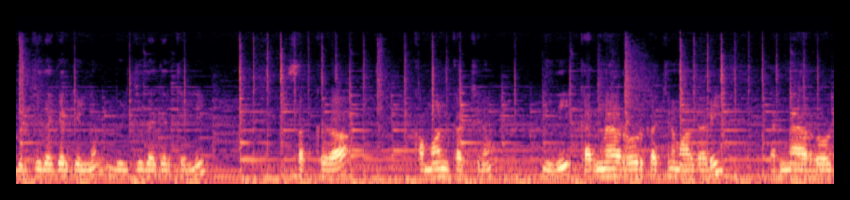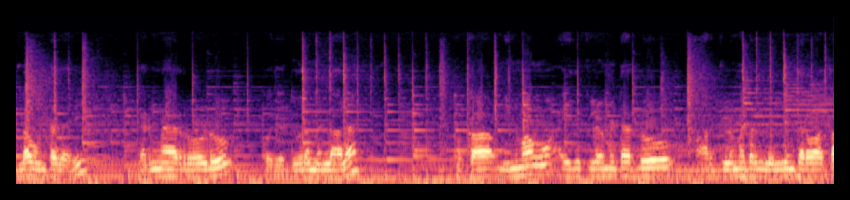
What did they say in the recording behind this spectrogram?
బ్రిడ్జ్ దగ్గరికి వెళ్ళినాం. బ్రిడ్జ్ దగ్గరికి వెళ్ళి చక్కగా కమాండ్కి వచ్చినాం ఇది కరీంనగర్ రోడ్కి వచ్చినాం ఆల్రెడీ కరీంనగర్ రోడ్లో ఉంటుంది అది. కరీంనగర్ రోడ్డు కొద్దిగా దూరం వెళ్ళాలా? ఒక మినిమం ఐదు కిలోమీటర్లు ఆరు కిలోమీటర్లు వెళ్ళిన తర్వాత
